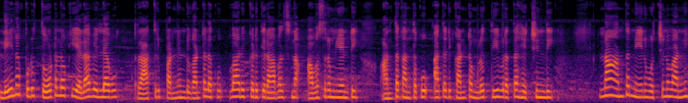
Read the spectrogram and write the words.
లేనప్పుడు తోటలోకి ఎలా వెళ్ళావు? రాత్రి పన్నెండు గంటలకు వాడిక్కడికి రావాల్సిన అవసరం ఏంటి? అంతకంతకు అతడి కంఠంలో తీవ్రత హెచ్చింది. నా అంత నేను వచ్చిన వాణ్ణి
